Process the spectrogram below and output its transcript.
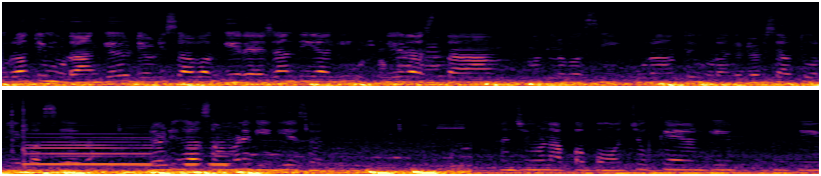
ਉਰਾਂ ਤੋਂ ਹੀ ਮੁੜਾਂਗੇ ਡਿਓਡੀ ਸਾਹਿਬ ਅੱਗੇ ਰਹਿ ਜਾਂਦੀ ਹੈਗੀ। ਇਹ ਰਸਤਾ ਮਤਲਬ ਅਸੀਂ ਉਰਾਂ ਤੋਂ ਹੀ ਮੁੜਾਂਗੇ ਡਿਓਡੀ ਸਾਹਿਬ ਤੋਂ ਉਰਲੇ ਪਾਸੇ ਹੈਗਾ। ਡਿਓਡੀ ਸਾਹਿਬ ਸਾਹਮਣੇ ਦੀਦੀ ਹੈ ਸਾਨੂੰ। ਹਾਂਜੀ ਹੁਣ ਆਪਾਂ ਪਹੁੰਚ ਚੁੱਕੇ ਆਂਗੇ। ਤੇ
